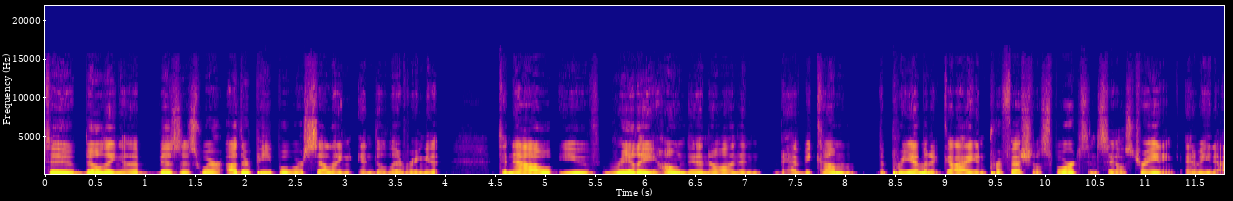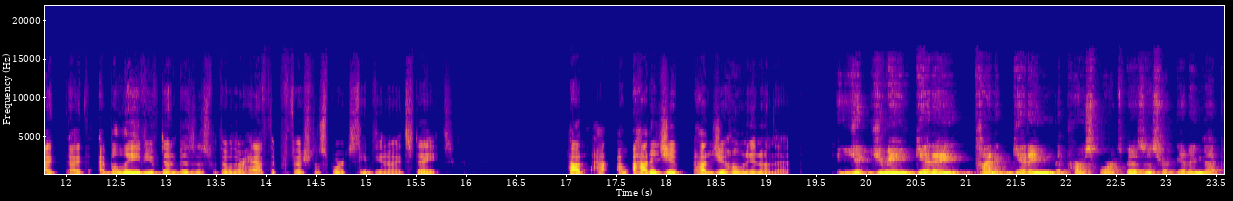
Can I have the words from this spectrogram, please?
to building a business where other people were selling and delivering it to now you've really honed in on and have become the preeminent guy in professional sports and sales training. And I mean, I, I, I believe you've done business with over half the professional sports teams in the United States. How, how how did you how did you hone in on that? You, you mean getting kind of getting the pro sports business or getting that?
